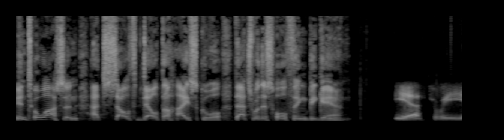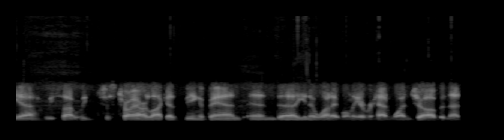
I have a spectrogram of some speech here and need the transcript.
in Tsawwassen at South Delta High School. That's where this whole thing began. Yes, we uh, we thought we'd just try our luck as being a band, and uh, you know what? I've only ever had one job, and that's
